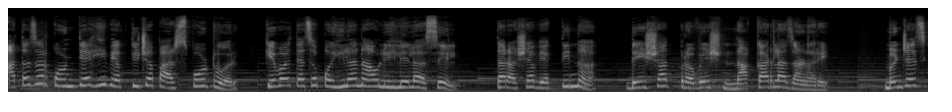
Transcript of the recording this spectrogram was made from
आता जर कोणत्याही व्यक्तीच्या पासपोर्टवर केवळ त्याचं पहिलं नाव लिहिलेलं असेल तर अशा व्यक्तींना देशात प्रवेश नाकारला जाणार आहे. म्हणजेच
